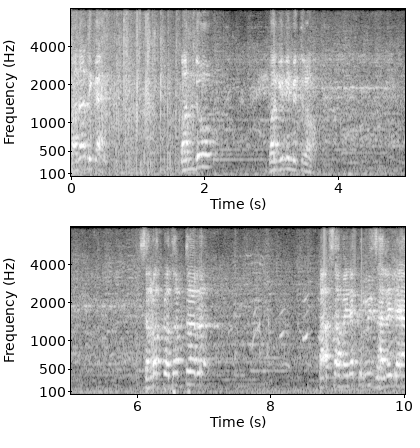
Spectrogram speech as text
पदाधिकारी बंधू भगिनी मित्र सर्वात प्रथम तर पाच सहा महिन्यापूर्वी झालेल्या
